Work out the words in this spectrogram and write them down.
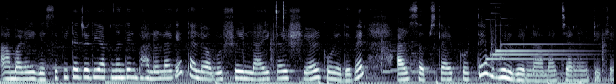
আমার এই রেসিপিটা যদি আপনাদের ভালো লাগে, তাহলে অবশ্যই লাইক আর শেয়ার করে দেবেন আর সাবস্ক্রাইব করতে ভুলবেন না আমার চ্যানেলটিকে।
